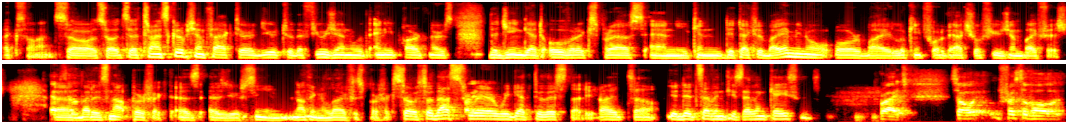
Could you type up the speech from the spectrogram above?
Excellent. So, so it's a transcription factor due to the fusion with any partners. The gene get overexpressed, and you can detect it by immuno or by looking for the actual fusion by FISH. Uh, but it's not perfect, as as you've seen. Nothing in life is perfect. So, so that's right. where we get to this study, right? So, you did seventy seven cases. Right. So first of all,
